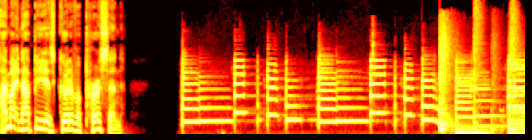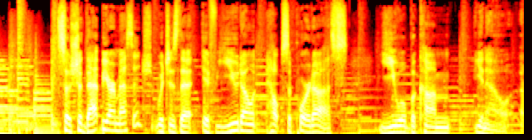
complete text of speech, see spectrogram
I might not be as good of a person. So should that be our message, which is that if you don't help support us, you will become, you know, uh,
